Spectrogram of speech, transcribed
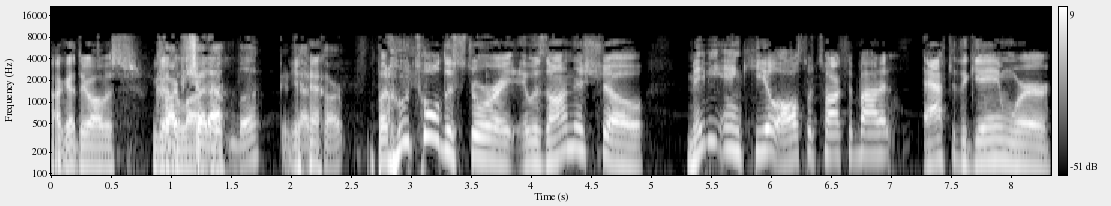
I got the office. You got Carp the shut up. Blah. Good Yeah. job, Carp. But who told the story? It was on this show. Maybe Ankiel also talked about it after the game where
